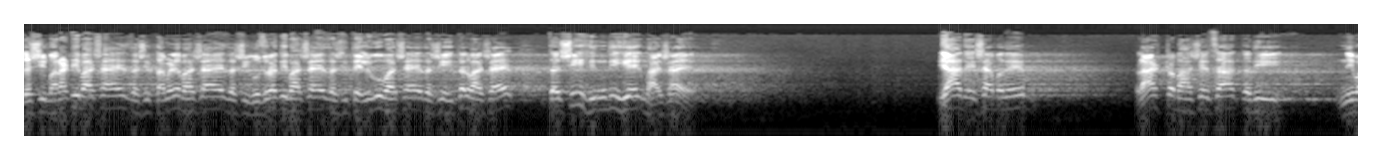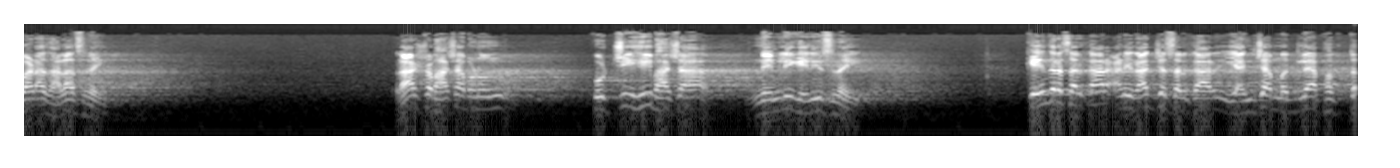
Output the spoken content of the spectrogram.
जशी मराठी भाषा आहे जशी तमिळ भाषा आहे जशी गुजराती भाषा आहे जशी तेलुगू भाषा आहे जशी इतर भाषा आहे तशी हिंदी ही एक भाषा आहे. या देशामध्ये राष्ट्रभाषेचा कधी निवाडा झालाच नाही. राष्ट्रभाषा म्हणून कुठचीही भाषा नेमली गेलीच नाही. केंद्र सरकार आणि राज्य सरकार यांच्यामधल्या फक्त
